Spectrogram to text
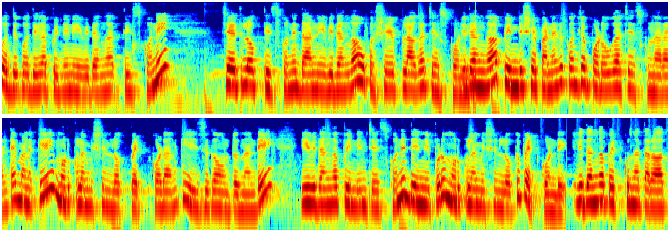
కొద్ది కొద్దిగా పిండిని ఈ విధంగా తీసుకొని చేతిలోకి తీసుకొని దాన్ని ఈ విధంగా ఒక షేప్ లాగా చేసుకోండి. విధంగా పిండి షేప్ అనేది కొంచెం పొడవుగా చేసుకున్నారంటే మనకి మురుకుల మిషన్లోకి పెట్టుకోవడానికి ఈజీగా ఉంటుందండి. ఈ విధంగా పిండిని చేసుకొని దీన్ని ఇప్పుడు మురుకుల మిషన్లోకి పెట్టుకోండి. ఈ విధంగా పెట్టుకున్న తర్వాత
